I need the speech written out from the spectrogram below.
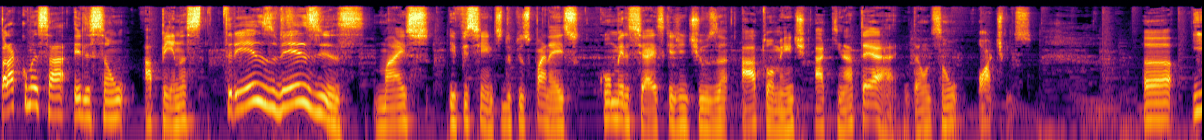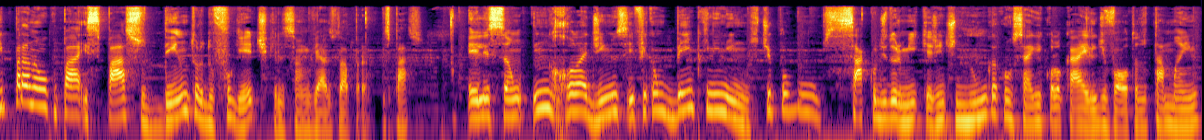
Para começar, eles são apenas três vezes mais eficientes do que os painéis comerciais que a gente usa atualmente aqui na Terra. Então, são ótimos. Uh, e para não ocupar espaço dentro do foguete, que eles são enviados lá para o espaço, eles são enroladinhos e ficam bem pequenininhos, tipo um saco de dormir que a gente nunca consegue colocar ele de volta do tamanho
